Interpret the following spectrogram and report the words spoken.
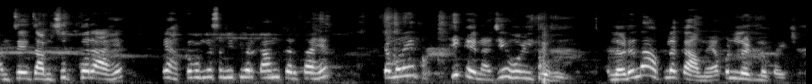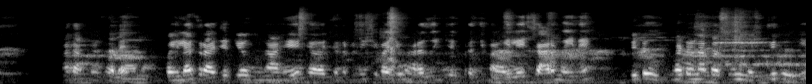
आमचे जामसुदकर आहेत हे हक्कभंग समितीवर काम करत आहेत. त्यामुळे ठीक आहे ना जे होईल ते होईल. लढणं आपलं काम आहे. आपण लढलं पाहिजे. दाखल झालाय. पहिलाच राजकीय गुन्हा आहे. छत्रपती शिवाजी महाराजांची प्रतिमा गेले चार महिने. तिथे उद्घाटनापासून वंचित होती.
